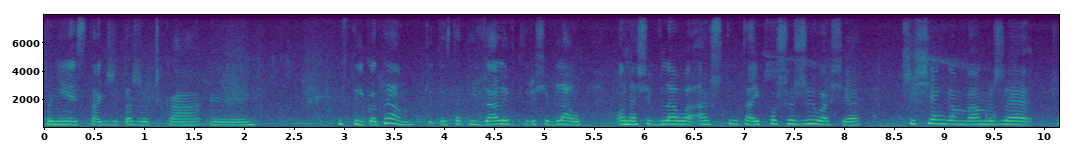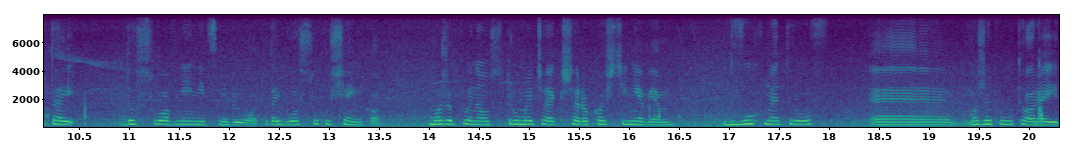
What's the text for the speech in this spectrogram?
to nie jest tak, że ta rzeczka y, jest tylko tam, że to jest taki zalew, który się wlał. Ona się wlała aż tutaj, poszerzyła się. Przysięgam Wam, że tutaj dosłownie nic nie było. Tutaj było suchusieńko. Może płynął strumyczek szerokości, nie wiem, dwóch metrów, e, może półtorej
